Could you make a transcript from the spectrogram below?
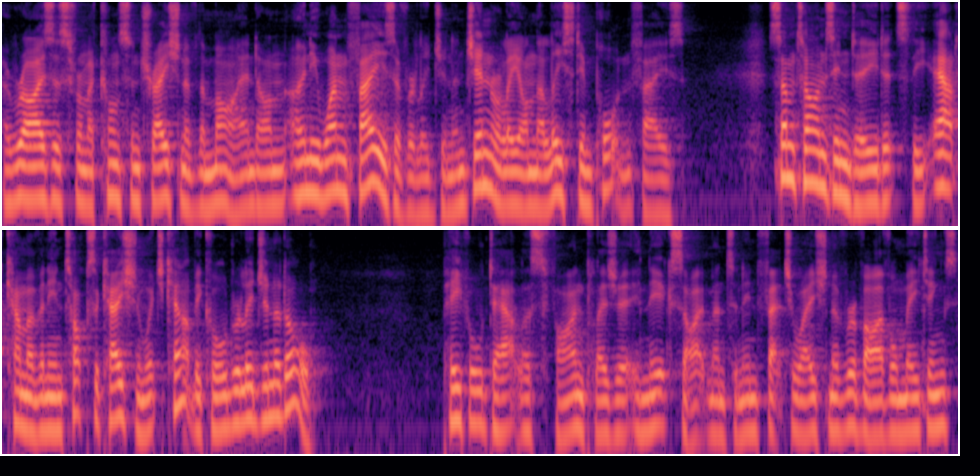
arises from a concentration of the mind on only one phase of religion and generally on the least important phase. Sometimes, indeed, it's the outcome of an intoxication which cannot be called religion at all. People doubtless find pleasure in the excitement and infatuation of revival meetings,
